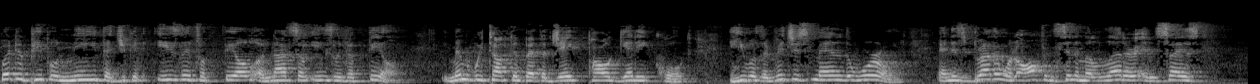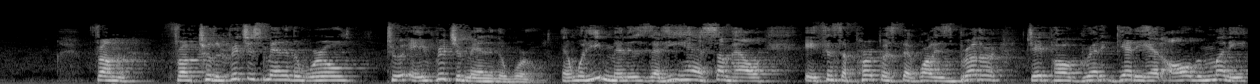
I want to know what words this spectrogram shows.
what do people need that you can easily fulfill or not so easily fulfill? Remember, we talked about the J. Paul Getty quote. He was the richest man in the world. And his brother would often send him a letter and says, from, from to the richest man in the world to a richer man in the world. And what he meant is that he has somehow a sense of purpose that while his brother, J. Paul Getty, had all the money,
